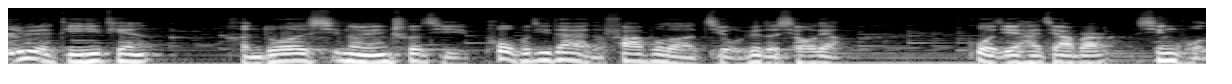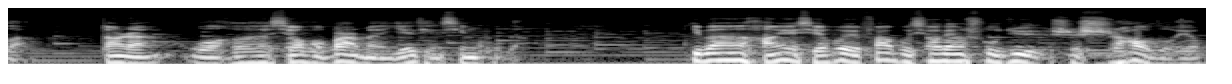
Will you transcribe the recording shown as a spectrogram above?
十月第一天，很多新能源车企迫不及待地发布了九月的销量。过节还加班，辛苦了。当然，我和小伙伴们也挺辛苦的。一般行业协会发布销量数据是十号左右。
